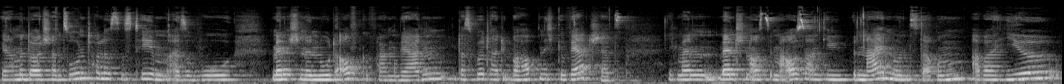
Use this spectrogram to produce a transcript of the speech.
Wir haben in Deutschland so ein tolles System, also wo Menschen in Not aufgefangen werden, das wird halt überhaupt nicht gewertschätzt. Ich meine, Menschen aus dem Ausland, die beneiden uns darum, aber hier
